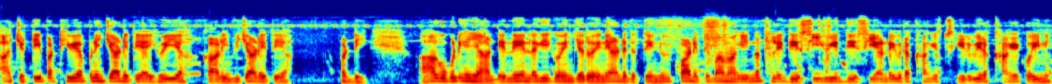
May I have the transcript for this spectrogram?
ਆ ਚਿੱਟੀ ਪੱਠੀ ਵੀ ਆਪਣੀ ਝਾੜੇ ਤੇ ਆਈ ਹੋਈ ਆ, ਕਾਲੀ ਵੀ ਝਾੜੇ ਤੇ ਆ, ਵੱਡੀ। ਆਹ ਕੁਕੜੀ ਹਜੇ ਆਂਡੇ ਦੇਣ ਲੱਗੀ, ਕੋਈ ਨੀ, ਜਦੋਂ ਇਹਨੇ ਆਂਡੇ ਦਿੱਤੇ, ਇਹਨੂੰ ਵੀ ਪਹਾੜੇ ਤੇ ਪਾਵਾਂਗੇ ਇਹਨਾਂ ਥੱਲੇ ਦੇਸੀ ਵੀ, ਦੇਸੀ ਆਂਡੇ ਵੀ ਰੱਖਾਂਗੇ, ਸੀਲ ਵੀ ਰੱਖਾਂਗੇ, ਕੋਈ ਨਹੀਂ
